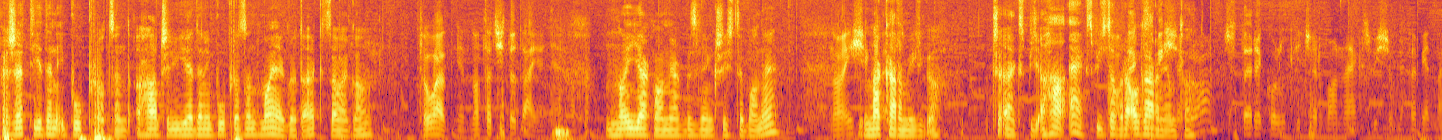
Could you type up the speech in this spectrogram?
Peugeot 1,5%. Aha, czyli 1,5% mojego, tak? Całego. To ładnie, no to ci dodaję, nie? No i jak mam jakby zwiększyć te bony? No i się Nakarmić go. Czy expić? Aha, expić, dobra, No, ogarniam expisz to. Cztery kulki czerwone, expisz, potem jedna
